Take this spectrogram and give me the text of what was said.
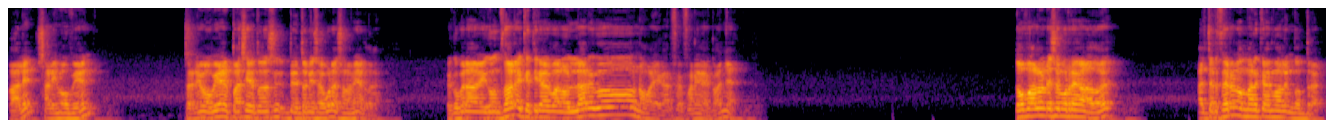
Vale, salimos bien. Salimos bien, el pase de Tony Segura es una mierda. Recupera a González, que tira el balón largo. No va a llegar Fefani de coña. Dos balones hemos regalado, ¿eh? Al tercero nos marca el gol en contra.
